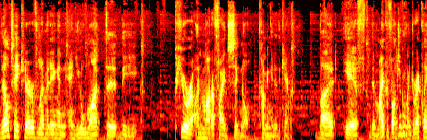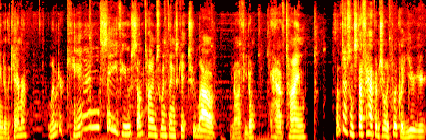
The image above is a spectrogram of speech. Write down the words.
They'll take care of limiting, and, and you'll want the, the pure unmodified signal coming into the camera. But if the microphones are going directly into the camera, limiter can save you sometimes when things get too loud. You know, if you don't have time, sometimes when stuff happens really quickly, you you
